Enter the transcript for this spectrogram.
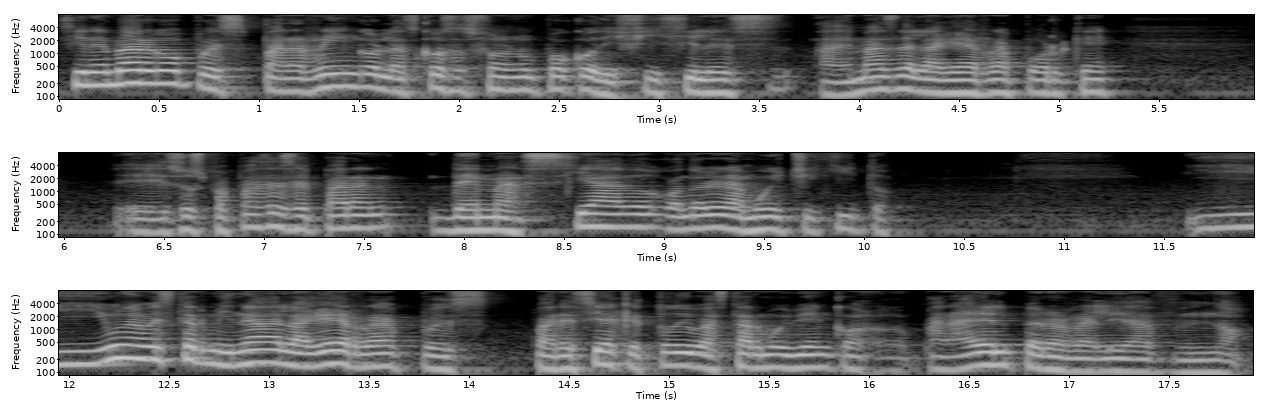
Sin embargo, pues para Ringo las cosas fueron un poco difíciles, además de la guerra, porque eh, sus papás se separan demasiado cuando él era muy chiquito. Y una vez terminada la guerra, pues parecía que todo iba a estar muy bien para él, pero en realidad no.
